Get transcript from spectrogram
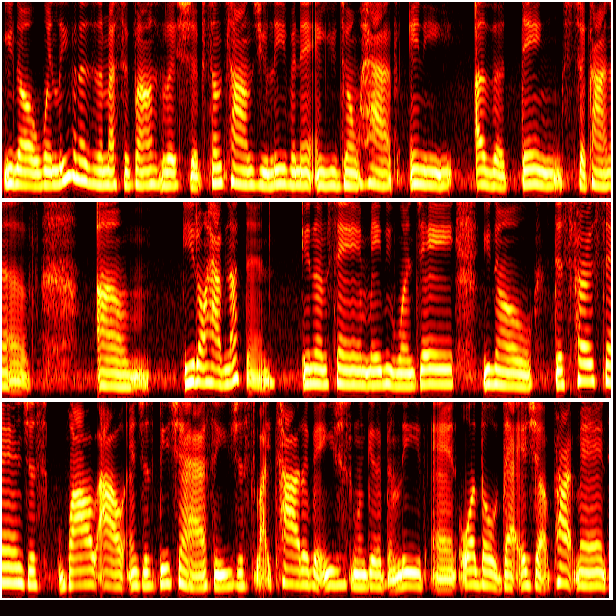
you know, when leaving a domestic violence relationship, sometimes you're leaving it and you don't have any other things to kind of. Um, you don't have nothing you know what I'm saying? Maybe one day, you know, this person just wild out and just beat your ass and you just like tired of it and you just gonna get up and leave. And although that is your apartment,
